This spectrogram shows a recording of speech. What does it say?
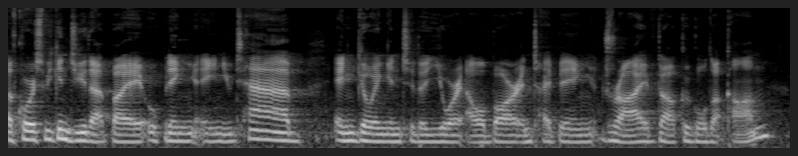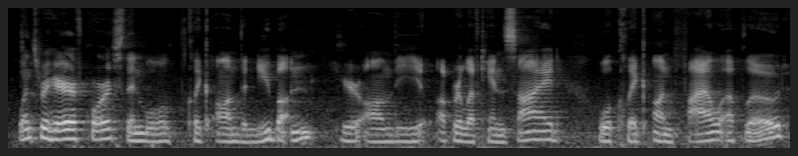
Of course, we can do that by opening a new tab and going into the URL bar and typing drive.google.com. Once we're here, of course, then we'll click on the new button here on the upper left-hand side we'll click on file upload,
